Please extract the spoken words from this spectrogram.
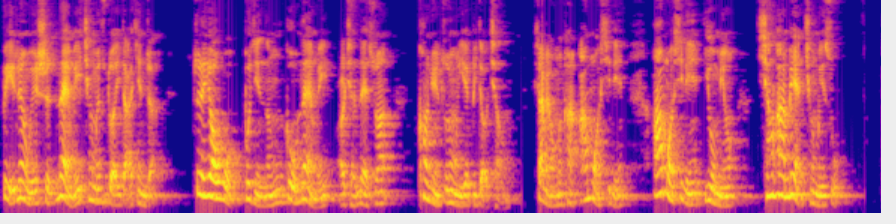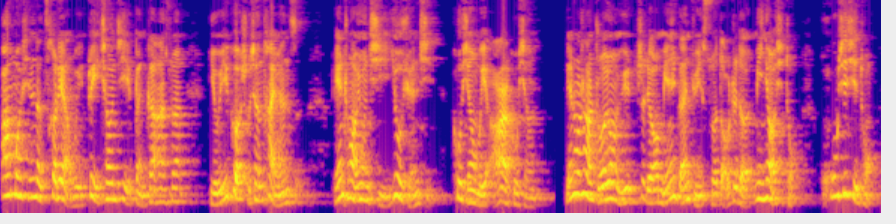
被认为是耐酶青霉素的一大进展。这类药物不仅能够耐酶，而且耐酸，抗菌作用也比较强。下面我们看阿莫西林，阿莫西林又名羟胺变青霉素。阿莫西林的侧链为对羟基苯甘氨酸，有一个属性碳原子，临床用其右旋体，构型为 R 构型。临床上主要用于治疗敏感菌所导致的泌尿系统、呼吸系统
